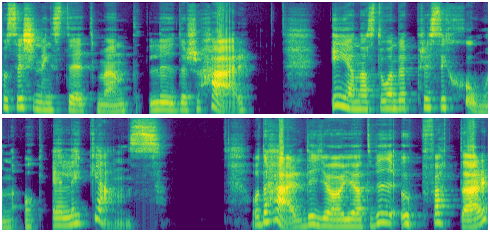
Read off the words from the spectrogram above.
positioning statement lyder så här enastående precision och elegans. Och det här, det gör ju att vi uppfattar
